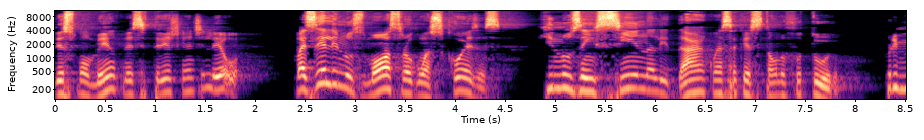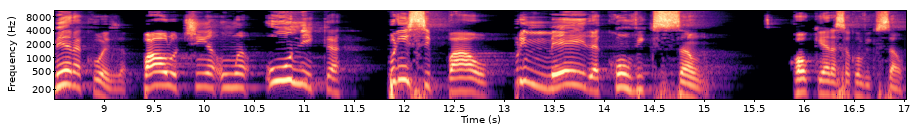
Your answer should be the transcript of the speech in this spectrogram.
nesse momento, nesse trecho que a gente leu. Mas ele nos mostra algumas coisas que nos ensina a lidar com essa questão no futuro. Primeira coisa, Paulo tinha uma única, principal, primeira convicção. Qual que era essa convicção?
